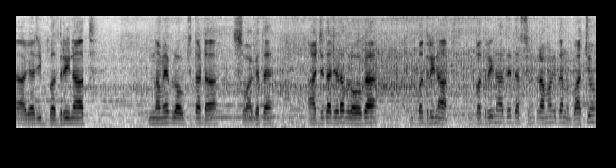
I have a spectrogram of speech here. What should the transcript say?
ਆ ਗਿਆ ਜੀ ਬਦਰੀਨਾਥ। ਨਵੇਂ ਵਲੌਗ 'ਚ ਤੁਹਾਡਾ ਸਵਾਗਤ ਹੈ। ਅੱਜ ਦਾ ਜਿਹੜਾ ਵਲੌਗ ਆ, ਬਦਰੀਨਾਥ। ਬਦਰੀਨਾਥ ਦੇ ਦਰਸ਼ਨ ਕਰਾਵਾਂਗੇ ਤੁਹਾਨੂੰ ਬਾਅਦ ਚੋਂ।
